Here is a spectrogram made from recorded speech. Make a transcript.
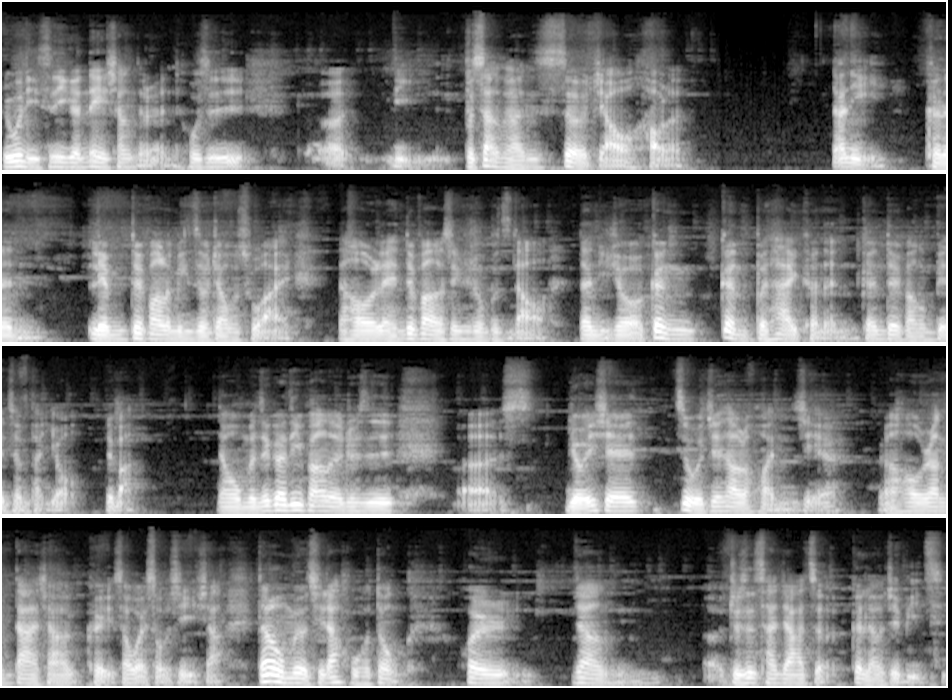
如果你是一个内向的人，或是呃你不擅长社交，好了，那你可能连对方的名字都叫不出来。然后连对方的兴趣都不知道，那你就更更不太可能跟对方变成朋友，对吧？那我们这个地方呢，就是呃有一些自我介绍的环节，然后让大家可以稍微熟悉一下。当然，我们有其他活动会让呃就是参加者更了解彼此，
